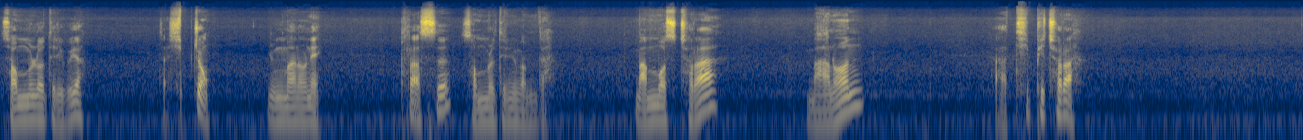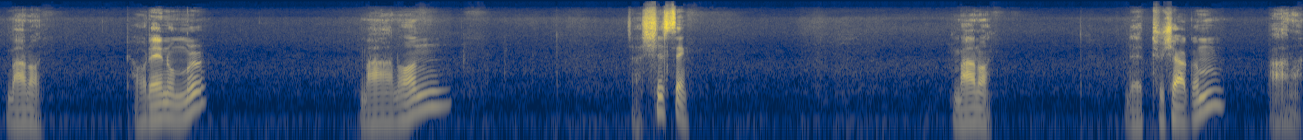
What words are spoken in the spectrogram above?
선물로 드리고요. 자 10종 6만 원에 플러스 선물 드리는 겁니다. 맘모스 쳐라 만 원. 아 TP 쳐라 만 원. 별의 눈물 만 원. 자 실생 만 원. 레투샤금 만 원.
